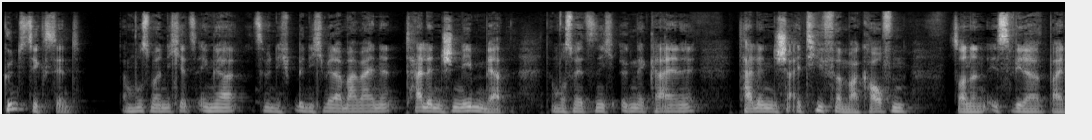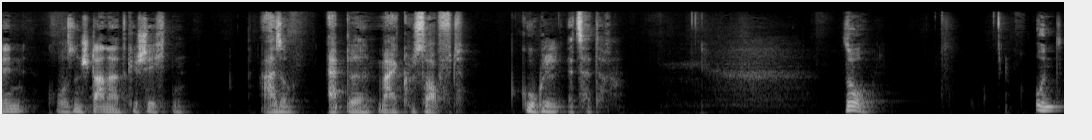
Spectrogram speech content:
günstig sind. Da muss man nicht jetzt jetzt bin ich, bin ich wieder bei meinen thailändischen Nebenwerten. Da muss man jetzt nicht irgendeine kleine thailändische IT-Firma kaufen, sondern ist wieder bei den großen Standardgeschichten. Also Apple, Microsoft, Google etc. So. Und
